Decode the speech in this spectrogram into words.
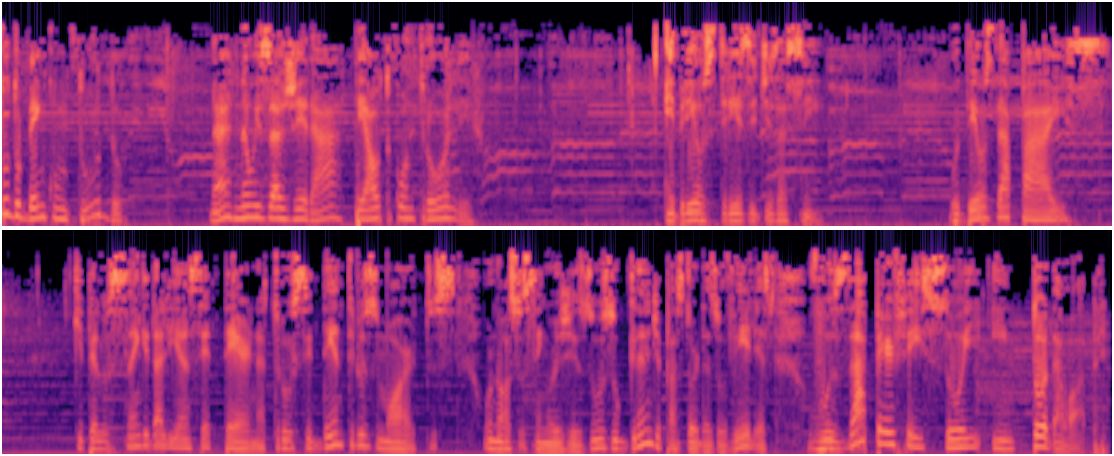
tudo bem com tudo, né? Não exagerar, ter autocontrole. Hebreus 13 diz assim: O Deus da paz, que pelo sangue da aliança eterna trouxe dentre os mortos o nosso Senhor Jesus, o grande pastor das ovelhas, vos aperfeiçoe em toda obra,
